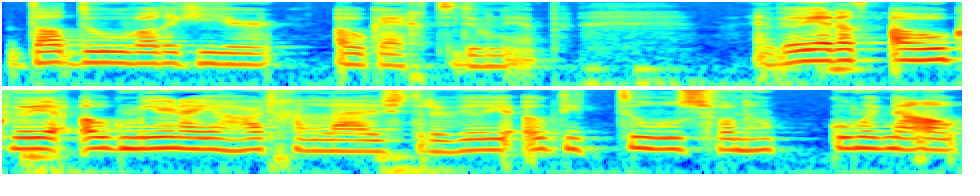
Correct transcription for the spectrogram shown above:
dat doe wat ik hier ook echt te doen heb. En wil jij dat ook? Wil je ook meer naar je hart gaan luisteren? Wil je ook die tools van hoe kom ik nou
